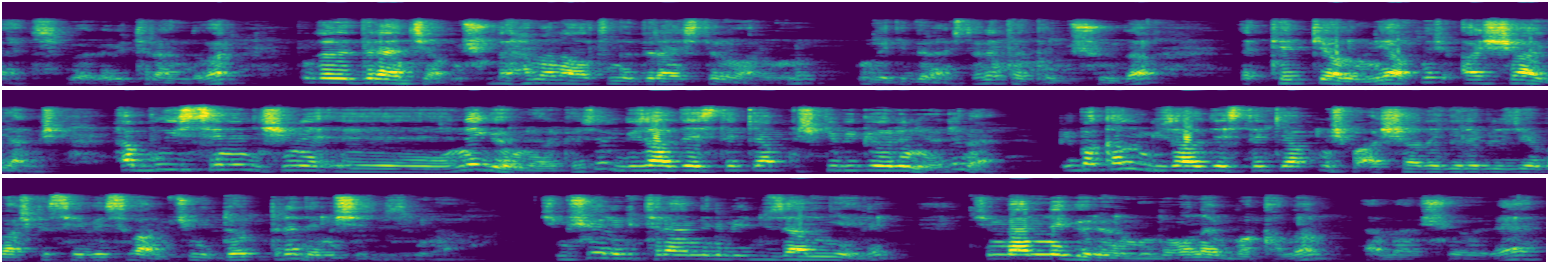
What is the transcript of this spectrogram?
Evet böyle bir trendi var. Burada da direnç yapmış. Şurada hemen altında dirençleri var bunun. Buradaki dirençlere takılmış şurada. E, tepki alımını yapmış. Aşağı gelmiş. Ha bu hissenin şimdi e, ne görünüyor arkadaşlar? Güzel destek yapmış gibi görünüyor değil mi? Bir bakalım güzel destek yapmış mı? Aşağıda gelebileceği başka seviyesi var mı? Çünkü 4 lira demişiz biz buna. Şimdi şöyle bir trendini bir düzenleyelim. Şimdi ben ne görüyorum burada? Ona bir bakalım. Hemen şöyle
